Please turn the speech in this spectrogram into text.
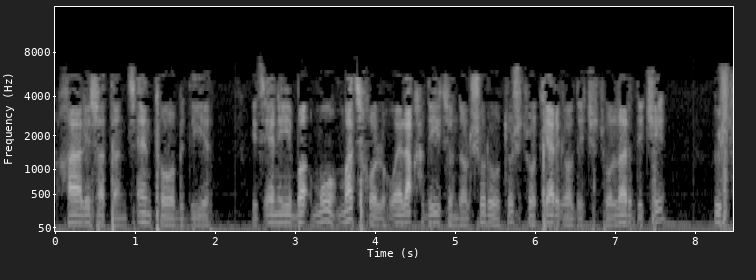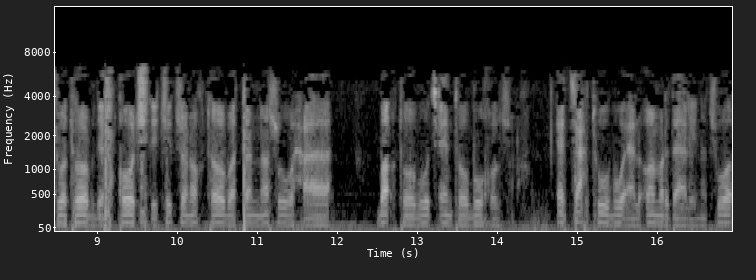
خالصة. إن توب دي. إتاني مو مدخل ولق حديث دول شروطش تو تيرغل ديش تو لرديشي اشتو توب ديش قوش ديشي تنخ توبة نصوحا بقتوبوت إن توبو خلصنخ اتح توبو الأمر دالينا تو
